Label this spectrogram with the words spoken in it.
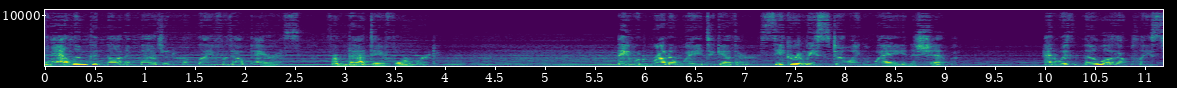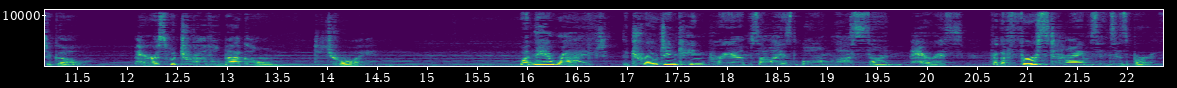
and Helen could not imagine her life without Paris from that day forward. They would run away together, secretly stowing away in a ship. And with no other place to go, Paris would travel back home to Troy. When they arrived, the Trojan king Priam saw his long lost son, Paris, for the first time since his birth.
